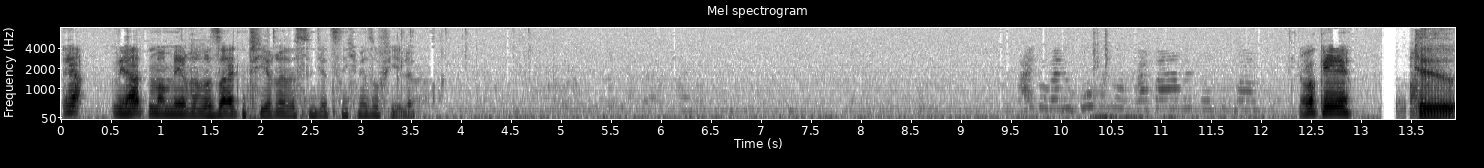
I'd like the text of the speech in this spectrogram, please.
Ja, wir hatten mal mehrere Seitentiere, das sind jetzt nicht mehr so viele. Okay. Two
